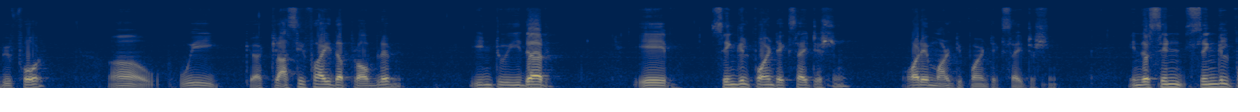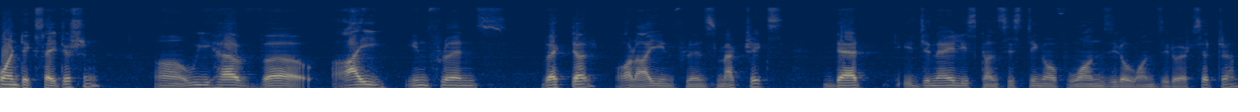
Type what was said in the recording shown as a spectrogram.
before uh, we uh, classify the problem into either a single point excitation or a multi point excitation. In the single point excitation uh, we have I influence vector or I influence matrix that generally is consisting of 1 0 1 0 etc.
